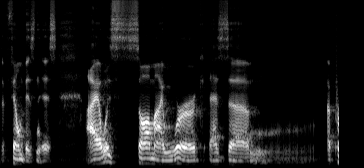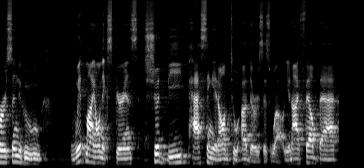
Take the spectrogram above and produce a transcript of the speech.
the film business, I always saw my work as um, a person who with my own experience should be passing it on to others as well. You know i felt that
